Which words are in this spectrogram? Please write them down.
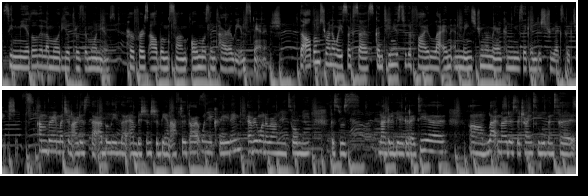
Sin Miedo del Amor y Otros Demonios, her first album sung almost entirely in Spanish. The album's runaway success continues to defy Latin and mainstream American music industry expectations. I'm very much an artist that I believe that ambition should be an afterthought when you're creating. Everyone around me told me this was not going to be a good idea. Um, Latin artists are trying to move into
